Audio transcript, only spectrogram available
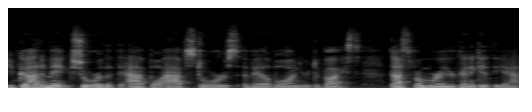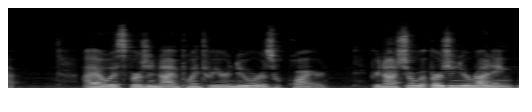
You've got to make sure that the Apple App Store is available on your device. That's from where you're going to get the app. iOS version 9.3 or newer is required. If you're not sure what version you're running,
